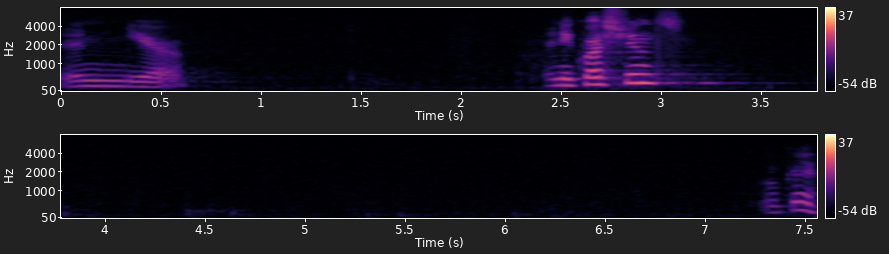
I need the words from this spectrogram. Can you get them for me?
And yeah. Any questions? Okay.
